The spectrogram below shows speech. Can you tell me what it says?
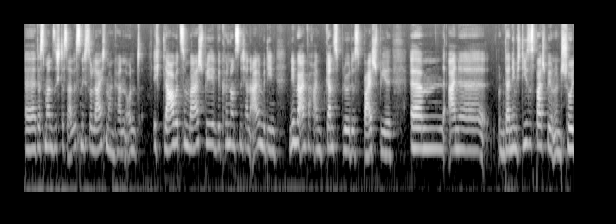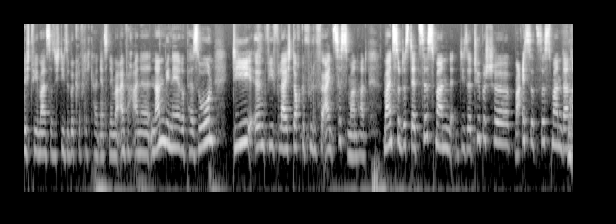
äh, dass man sich das alles nicht so leicht machen kann. Und ich glaube zum Beispiel, wir können uns nicht an allem bedienen. Nehmen wir einfach ein ganz blödes Beispiel. Ähm, eine, und da nehme ich dieses Beispiel und entschuldigt vielmals, dass ich diese Begrifflichkeiten jetzt nehme. Einfach eine non-binäre Person, die irgendwie vielleicht doch Gefühle für einen Cis-Mann hat. Meinst du, dass der Cis-Mann, dieser typische weiße Cis-Mann, dann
